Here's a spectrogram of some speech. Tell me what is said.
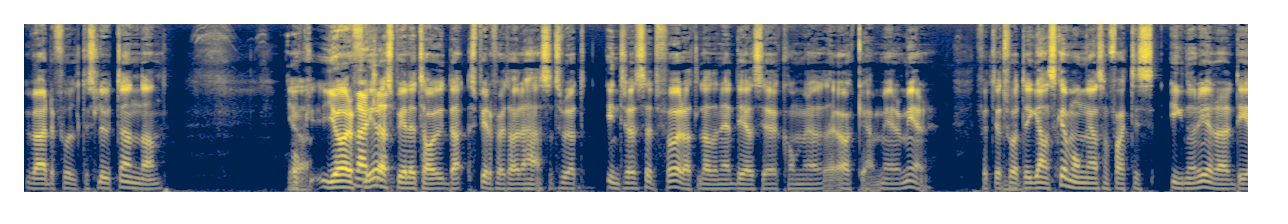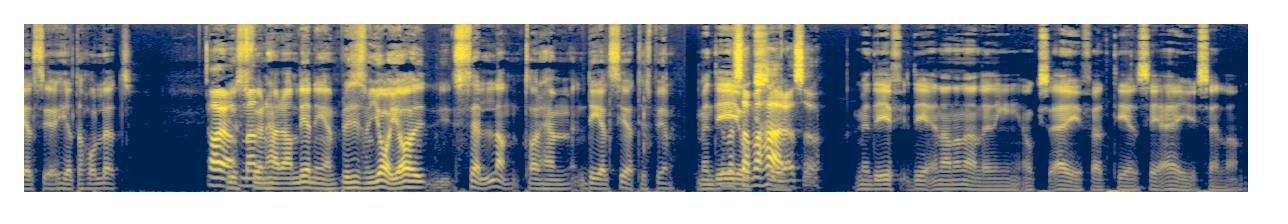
värdefullt i slutändan. Ja. Och gör flera spelföretag, spelföretag det här så tror jag att intresset för att ladda ner DLC kommer att öka mer och mer. För att jag tror att det är ganska många som faktiskt ignorerar DLC helt och hållet. Ja, ja, Just men, för den här anledningen. Precis som jag, jag sällan tar hem DLC till spel. Men det är är ju samma också, här alltså. Men det är, det är en annan anledning också är ju för att DLC är ju sällan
